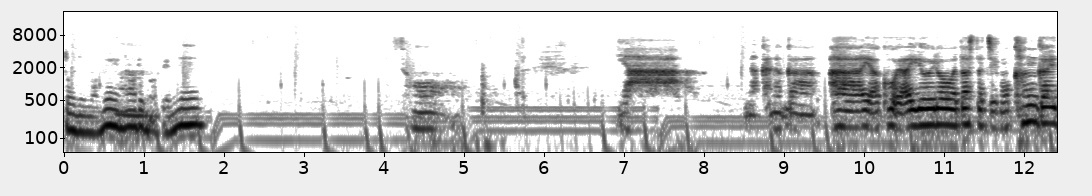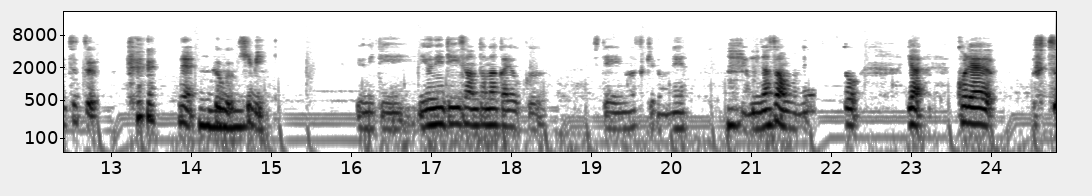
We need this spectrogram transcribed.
とにもね、うんなるのでね。そう。いやー、なかなか、ああ、いや、こうや、いろいろ私たちも考えつつ、ね、うんふぶ、日々、 Unity、Unity さんと仲良くしていますけどね。いや皆さんもね、と、いや、これ、普通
